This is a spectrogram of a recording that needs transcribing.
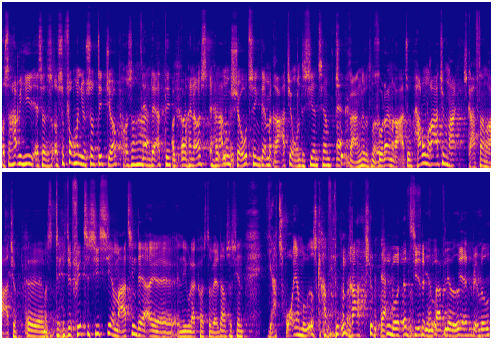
og så har vi hele, altså, og så får han jo så det job, og så har ja. han lært det. Og- Og, og- han, er også, han har og- nogle sjove ting der med radioen, det siger han til ham to Ja. gange eller sådan noget. Få dig en radio. Har du en radio? Nej, skaff dig en radio. Øhm. Og så det, det er fedt til sidst, siger Martin der, øh, Nikolaj Koster Valdau, så siger han, jeg tror, jeg må ud og skaffe en radio. ja. Den måde, han siger det han på. bare bliver ved. Ja, den bliver ved.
